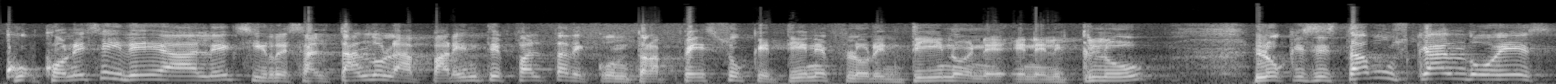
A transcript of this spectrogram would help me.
Con, esa idea, Alex, y resaltando la aparente falta de contrapeso que tiene Florentino en en el club, lo que se está buscando es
